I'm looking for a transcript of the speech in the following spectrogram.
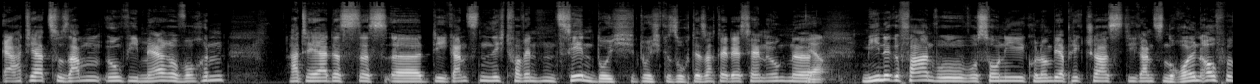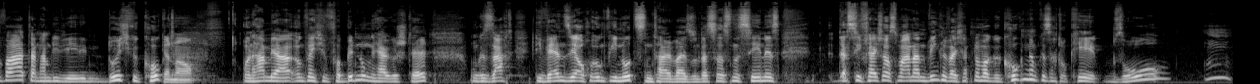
er hat ja zusammen irgendwie mehrere Wochen hatte er das, das, äh, die ganzen nicht verwendeten Szenen durch, durchgesucht. Er sagte, der ist ja in irgendeine ja. Mine gefahren, wo, wo Sony Columbia Pictures die ganzen Rollen aufbewahrt. Dann haben die die durchgeguckt. Genau. Und haben ja irgendwelche Verbindungen hergestellt und gesagt, die werden sie auch irgendwie nutzen teilweise. Und dass das eine Szene ist, dass sie vielleicht aus einem anderen Winkel, weil ich habe nochmal geguckt und habe gesagt, okay, so. Hm.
